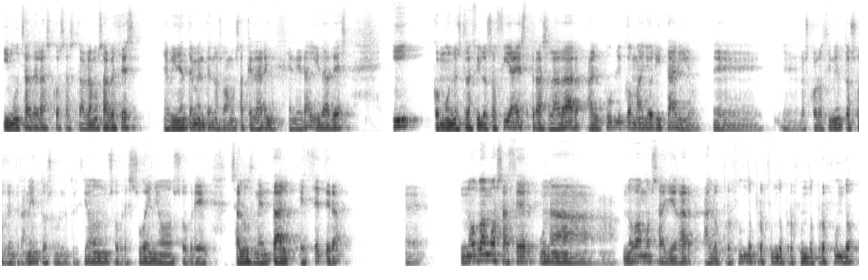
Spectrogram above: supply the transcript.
y muchas de las cosas que hablamos a veces, evidentemente, nos vamos a quedar en generalidades y como nuestra filosofía es trasladar al público mayoritario eh, eh, los conocimientos sobre entrenamiento, sobre nutrición, sobre sueño, sobre salud mental, etcétera, eh, no vamos a hacer una. no vamos a llegar a lo profundo, profundo, profundo, profundo,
